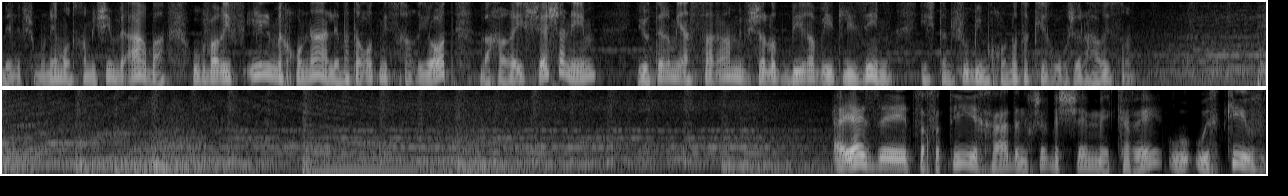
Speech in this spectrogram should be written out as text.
ב-1854 הוא כבר הפעיל מכונה למטרות מסחריות, ואחרי שש שנים, יותר מעשרה מבשלות בירה ואטליזים השתמשו במכונות הקירור של הריסון. היה איזה צרפתי אחד, אני חושב בשם קרה, הוא, הוא הרכיב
